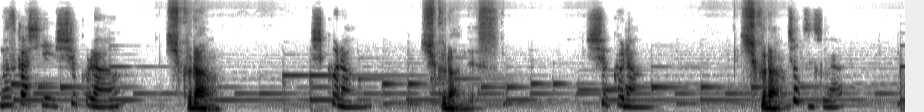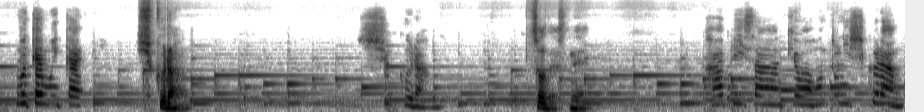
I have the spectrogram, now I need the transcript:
難しいシュクラン、シュクラン、シュクラン、シュクランです。シュクラン。シュクラン、ちょっと違う。もう一回もう一回。シュクラン。シュクラン。そうですね。カーピーさん、今日は本当にシュクラン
